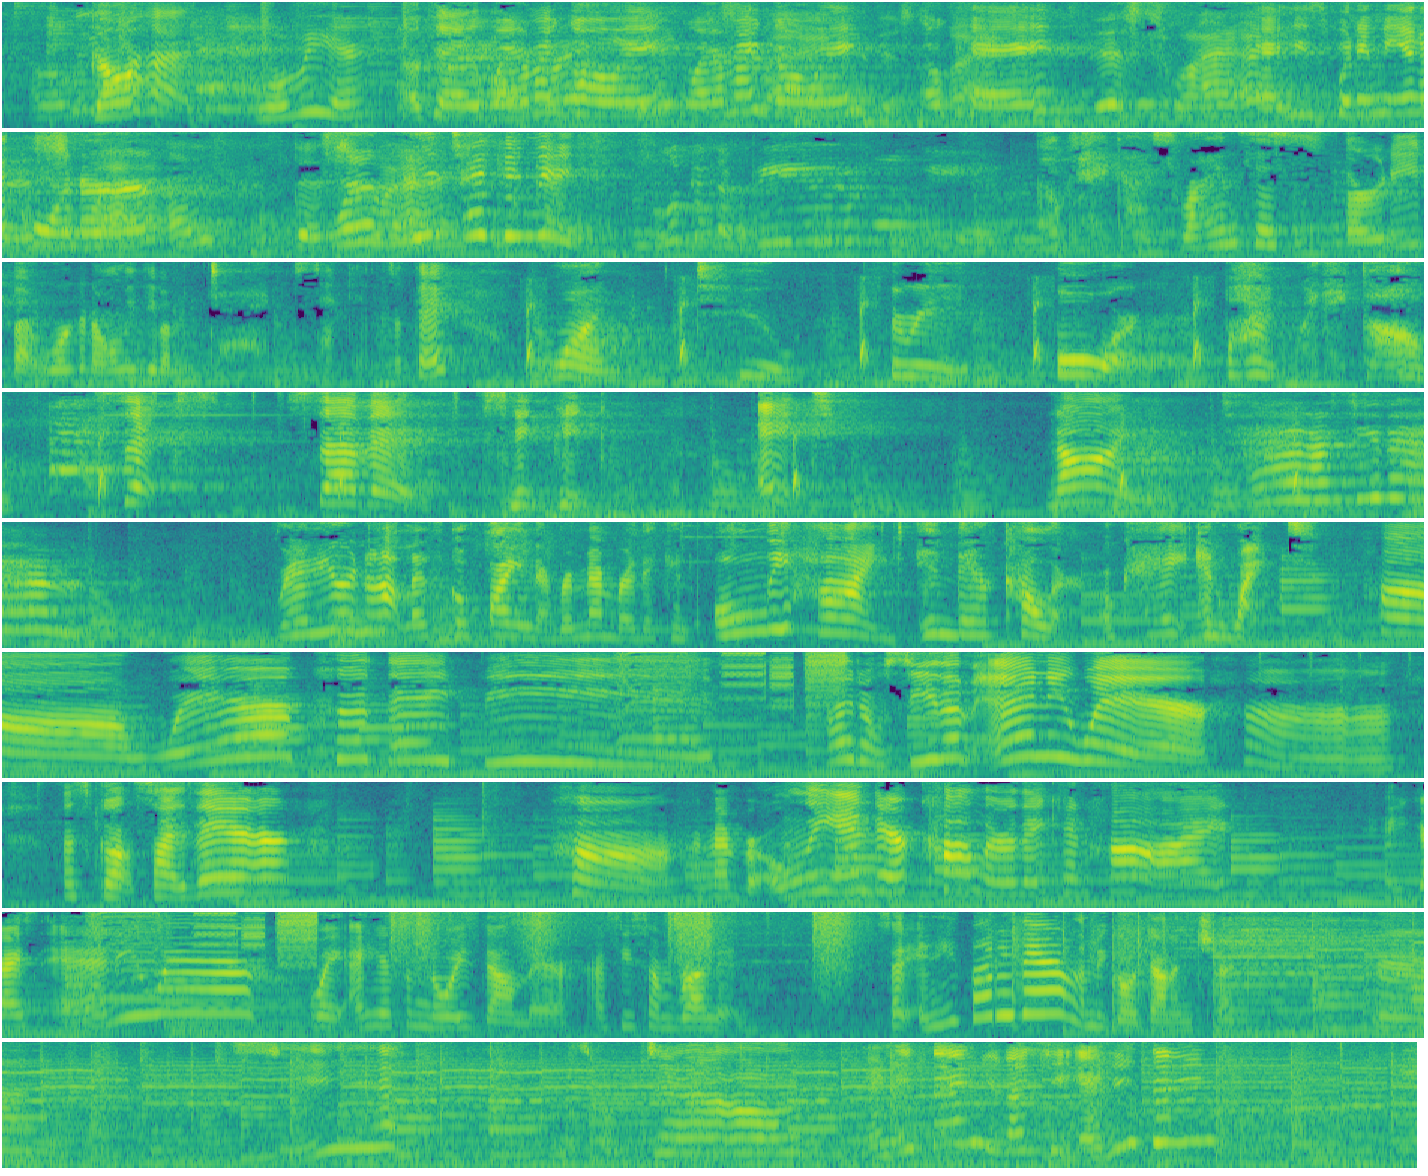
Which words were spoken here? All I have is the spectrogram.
go ahead. Over here. Okay, where am I going? Where am I going? Okay. This way. Okay, he's putting me in a This corner. way, Where are you taking me? Look at the beautiful view. Okay, guys, Ryan says 30, but we're gonna only give him 10 seconds, okay? One, two, three, four, five, where'd they go? Six, seven, sneak peek, eight, nine, let's go find them. Remember, they can only hide in their color, okay? And white. Huh, where could they be? I don't see them anywhere. Hmm. Let's go outside there. Huh. Remember, only in their color they can hide. Are you guys anywhere? Wait, I hear some noise down there. I see some running. Is that anybody there? Let me go down and check. Hmm. Let's see. Down. Anything? You guys see anything?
